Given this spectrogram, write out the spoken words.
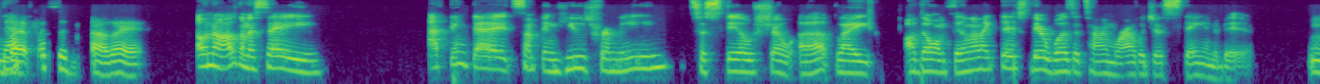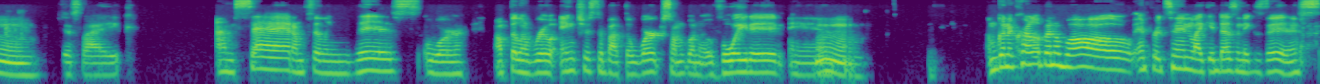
that, But for the, oh, go ahead. oh no, I was gonna say, I think that's something huge for me to still show up. Like, although I'm feeling like this, there was a time where I would just stay in the bed, Mm, just like, I'm sad, I'm feeling this, or I'm feeling real anxious about the work, so I'm gonna avoid it and mm, I'm gonna curl up in a ball and pretend like it doesn't exist.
